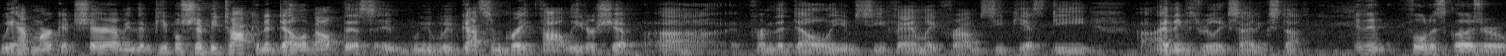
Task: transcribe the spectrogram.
we have market share. I mean, the people should be talking to Dell about this. We, have got some great thought leadership uh, from the Dell EMC family, from CPSD. Uh, I think it's really exciting stuff. And then, full disclosure,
